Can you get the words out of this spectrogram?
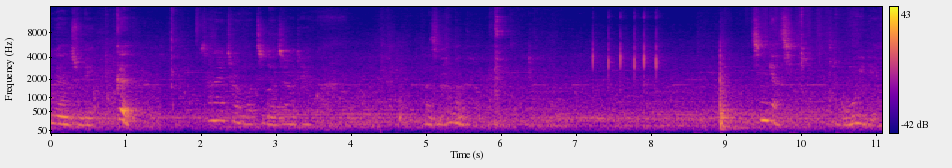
공연 준비 끝. 샤넬처럼 멋진 여자가 될 거야. 마지막 한번더 신기하지? 오일이에요.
